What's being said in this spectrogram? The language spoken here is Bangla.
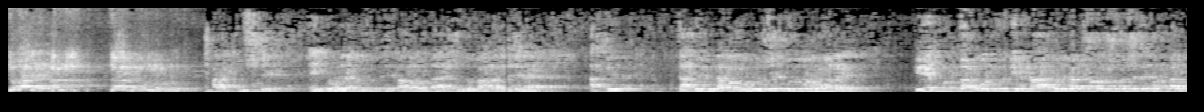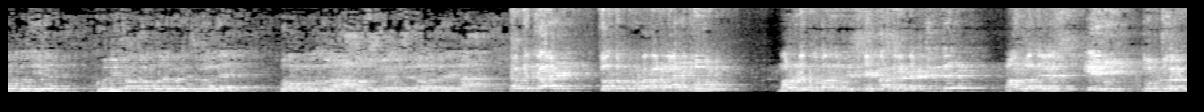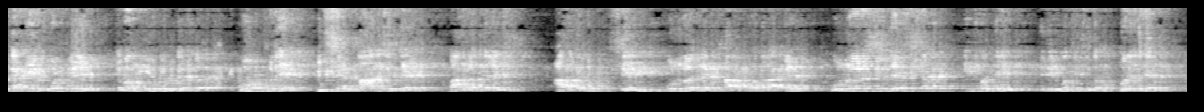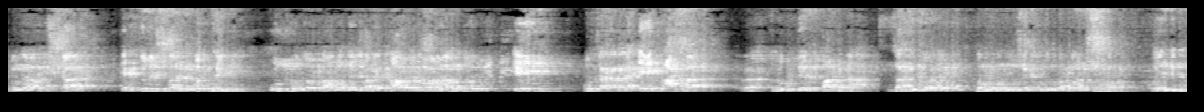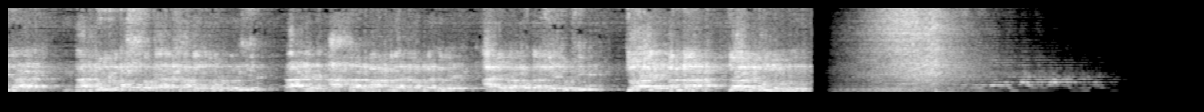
জয় বাংলা জয় বঙ্গবন্ধু। সারা বিশ্বে এই প্রোগ্রাম হচ্ছে বাংলায় শুধু বাংলাদেশে নয় আজকে জাতির পিতা বঙ্গবন্ধু শেখ মুজিবুর রহমানের কে হত্যার মধ্য দিয়ে তার পরিবার সদস্য সদস্যদের হত্যার মধ্য দিয়ে খুনি চক্র মনে করেছিল যে বঙ্গবন্ধুর আদর্শকে বসে দেওয়া যায় না। চাই যত প্রভাকার মাননীয় প্রধানমন্ত্রী শেখ হাসিনার নেতৃত্বে দুর্যোগ কাটিয়ে উঠবে এবং ইউরোপের বুক খুলে বিশ্বের মানচিত্রে বাংলাদেশ আবারও সেই উন্নয়নের ধারা বজায় রাখবে। উন্নয়নশীল দেশ হিসেবে ইতিমধ্যে তিনি প্রতিষ্ঠিত করেছেন এবং আমার বিশ্বাস একচল্লিশ সালের মধ্যেই উন্নত বাংলাদেশ হবে। আরও ষড়যন্ত্র, এই উচ্চাকাঙ্ক্ষা, এই আশা রুখতে পারবে না। পরিবার সহ যারা স্বাগত গ্রহণ করেছে আত্মার মাঠা আগে জয় বাংলা জয় বঙ্গবন্ধু।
